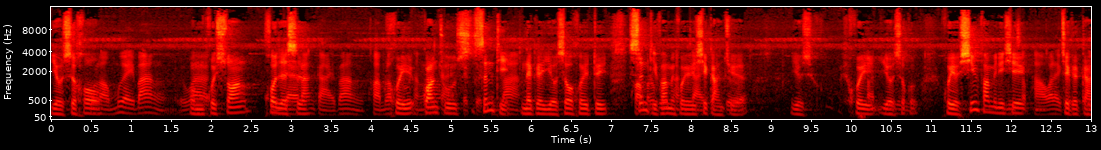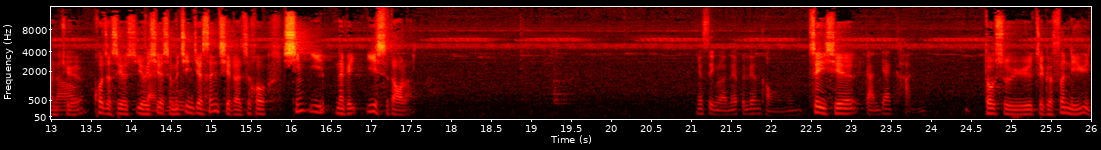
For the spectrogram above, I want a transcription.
有时候我们会酸，或者是会关注身体，那个有时候会对身体方面会有一些感觉，有时会有时候会有心方面的一些这个感觉，或者是有有一些什么境界升起了之后，心意那个意识到了，这些都属于这个分离蕴。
